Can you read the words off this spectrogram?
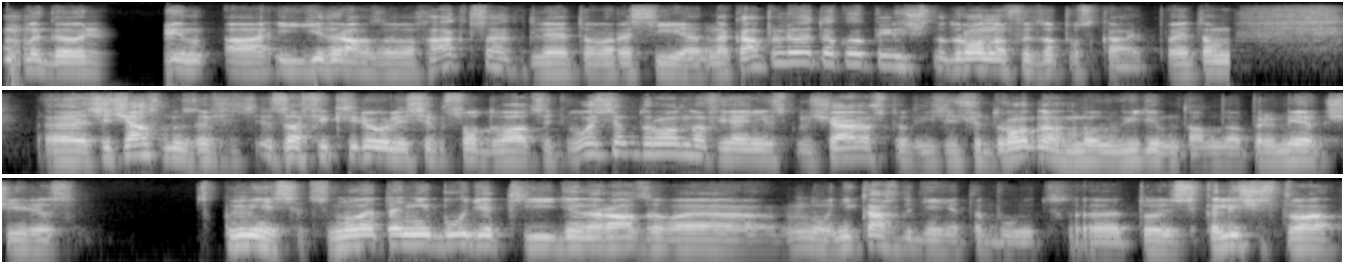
мы говорим о единоразовых акциях, для этого Россия накапливает такое количество дронов и запускает, поэтому э, сейчас мы зафи- зафиксировали 728 дронов, я не исключаю, что 1000 дронов мы увидим там, например, через месяц. Но это не будет единоразовое, ну, не каждый день это будет. Э, То есть количество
